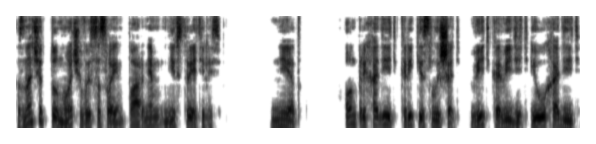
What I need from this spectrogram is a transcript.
«Значит, ту ночь вы со своим парнем не встретились?» «Нет. Он приходить, крики слышать, Витька видеть и уходить.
